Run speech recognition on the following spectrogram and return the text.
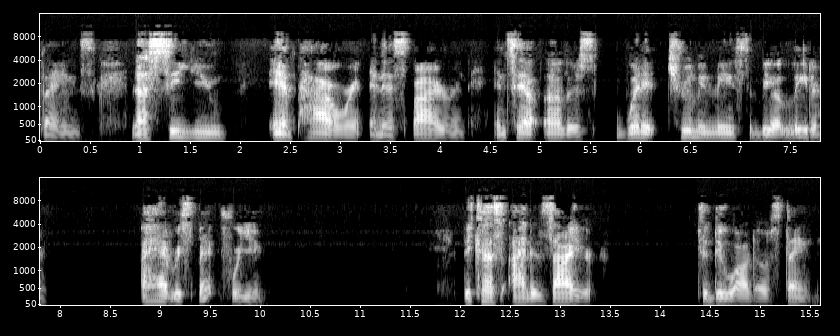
things, and I see you empowering and inspiring and tell others what it truly means to be a leader, I have respect for you because I desire to do all those things.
